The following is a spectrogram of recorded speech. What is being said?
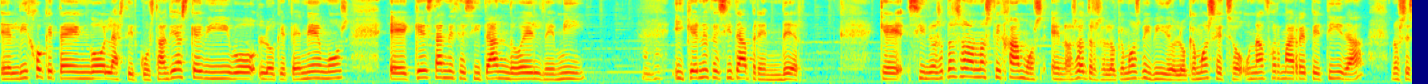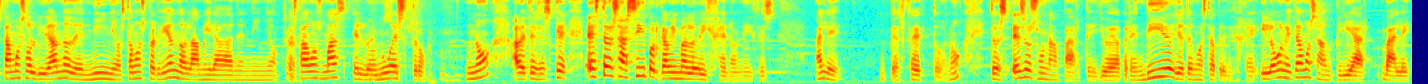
el hijo que tengo, las circunstancias que vivo, lo que tenemos, eh, qué está necesitando él de mí y qué necesita aprender que si nosotros solo nos fijamos en nosotros, en lo que hemos vivido, en lo que hemos hecho, una forma repetida, nos estamos olvidando del niño, estamos perdiendo la mirada en el niño, estamos más en lo nuestro, ¿no? A veces es que esto es así porque a mí me lo dijeron y dices, vale, perfecto, ¿no? Entonces, eso es una parte. Yo he aprendido, yo tengo este aprendizaje. Y luego necesitamos ampliar, ¿vale?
